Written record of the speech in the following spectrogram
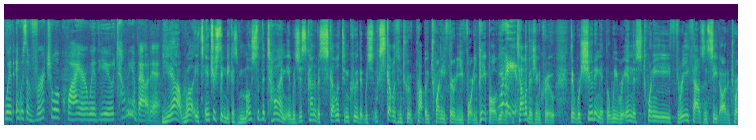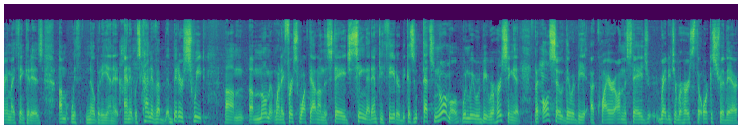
With It was a virtual choir with you. Tell me about it. Yeah, well, it's interesting because most of the time it was just kind of a skeleton crew that was skeleton crew of probably 20, 30, 40 people, you know, Right. television crew that were shooting it, but we were in this 23,000 seat auditorium, I think it is, um, with nobody in it. And it was kind of a, a bittersweet um, a moment when I first walked out on the stage, seeing that empty theater, because that's normal when we would be rehearsing it, but also there would be a choir on the stage ready to rehearse, the orchestra there,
